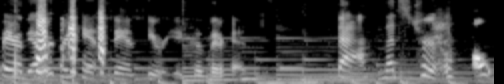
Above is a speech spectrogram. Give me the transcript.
fair, the other three can't stand period because they're heads. Fact. That's true. Oh.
